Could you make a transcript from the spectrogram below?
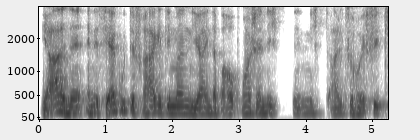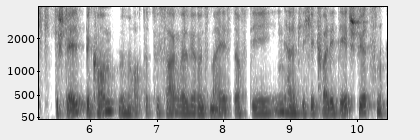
Ja, eine, eine sehr gute Frage, die man ja in der Baubranche nicht, nicht allzu häufig gestellt bekommt, muss man auch dazu sagen, weil wir uns meist auf die inhaltliche Qualität stürzen.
